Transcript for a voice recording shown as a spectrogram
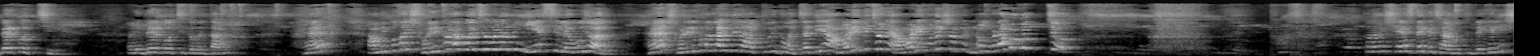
বের করছি। আমি বের করছি তোদের দ্বারা। হ্যাঁ? আমি কোথায়? শরীর খারাপ হয়েছে বলে আমি নিয়ে এসেছি লেবু হ্যাঁ শরীর ভালো লাগছে না, তুমি দরজা দিয়ে আমারই পিছনে, আমারই বোনের সঙ্গে নোংরামো করছ। তোর আমি শেষ দেখে ছাড়বো, তুই দেখে নিস।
